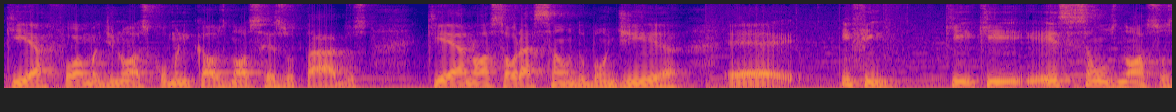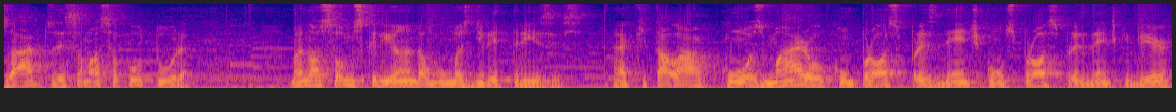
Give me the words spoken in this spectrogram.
que é a forma de nós comunicar os nossos resultados, que é a nossa oração do bom dia, é, enfim, que, que esses são os nossos hábitos, essa é a nossa cultura. Mas nós fomos criando algumas diretrizes né, que está lá com o Osmar ou com o próximo presidente, com os próximos presidentes que vir,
